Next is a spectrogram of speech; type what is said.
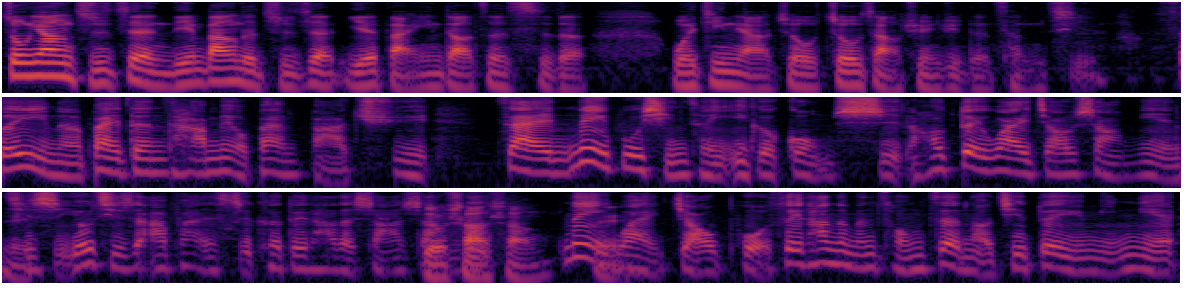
中央执政、联邦的执政也反映到这次的维吉尼亚州州长选举的层级。所以呢，拜登他没有办法去。在内部形成一个共识，然后对外交上面，其实尤其是阿富汗时刻对他的杀伤有杀伤，内外交迫，所以他能不能从政呢？其实对于明年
